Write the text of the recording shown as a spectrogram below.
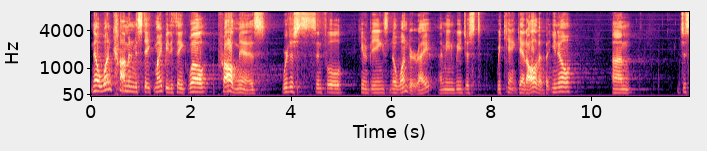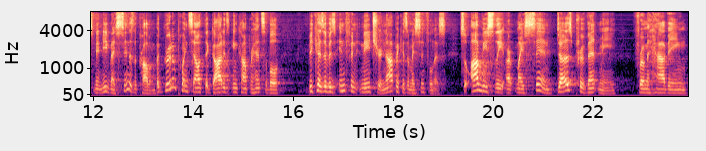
Now, one common mistake might be to think, well, the problem is we're just sinful human beings, no wonder, right? I mean, we just, we can't get all of it. But you know, um, just maybe my sin is the problem. But Grudem points out that God is incomprehensible because of his infinite nature, not because of my sinfulness. So obviously, our, my sin does prevent me from having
